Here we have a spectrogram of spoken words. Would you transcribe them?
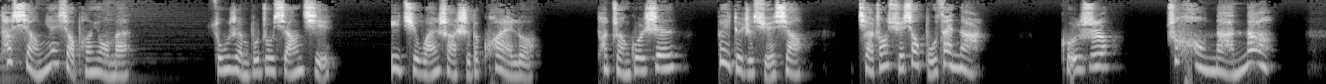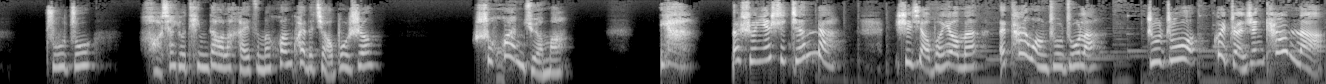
他想念小朋友们，总忍不住想起一起玩耍时的快乐。他转过身。背对着学校，假装学校不在那儿。可是这好难呐！猪猪好像又听到了孩子们欢快的脚步声，是幻觉吗？呀，那声音是真的，是小朋友们来探望猪猪了。猪猪，快转身看呐！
